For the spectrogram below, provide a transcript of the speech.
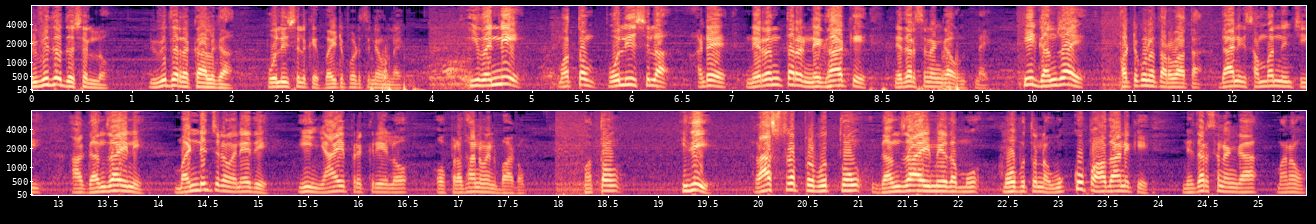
వివిధ దశల్లో వివిధ రకాలుగా పోలీసులకి బయటపడుతూనే ఉన్నాయి. ఇవన్నీ మొత్తం పోలీసుల అంటే నిరంతర నిఘాకి నిదర్శనంగా ఉంటున్నాయి. ఈ గంజాయి పట్టుకున్న తర్వాత దానికి సంబంధించి ఆ గంజాయిని మండించడం అనేది ఈ న్యాయ ప్రక్రియలో ఒక ప్రధానమైన భాగం. మొత్తం ఇది రాష్ట్ర ప్రభుత్వం గంజాయి మీద మో మోపుతున్న ఉక్కు పాదానికి నిదర్శనంగా మనం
